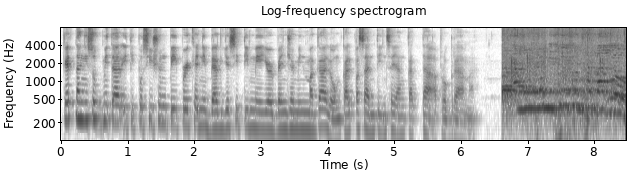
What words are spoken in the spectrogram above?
ket nang isubmitar iti position paper ken ni Baguio City Mayor Benjamin Magalong kalpasan tin sayang katta a programa. Ang organization sa Baguio,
